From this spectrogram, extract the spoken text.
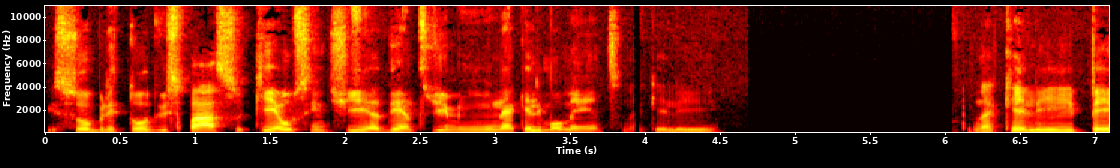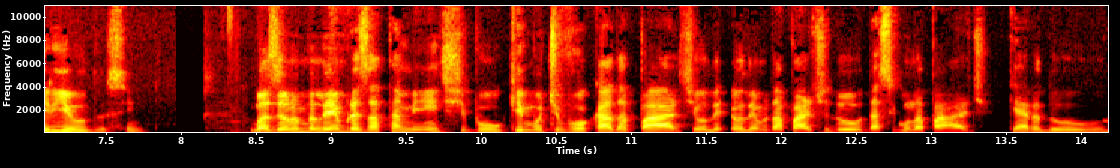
E sobre todo o espaço que eu sentia dentro de mim naquele momento, naquele. naquele período, assim. Mas eu não me lembro exatamente, tipo, o que motivou cada parte. Eu, eu lembro da parte do, da segunda parte, que era do,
